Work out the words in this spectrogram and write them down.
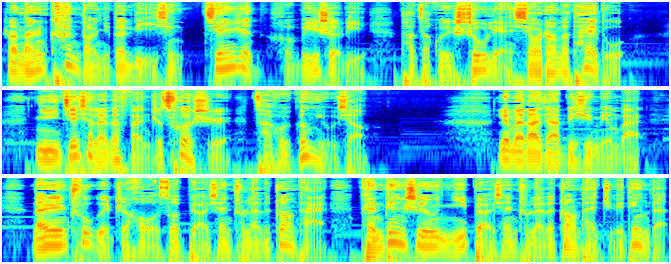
让男人看到你的理性、坚韧和威慑力，他才会收敛嚣张的态度。你接下来的反制措施才会更有效。另外，大家必须明白，男人出轨之后所表现出来的状态，肯定是由你表现出来的状态决定的。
